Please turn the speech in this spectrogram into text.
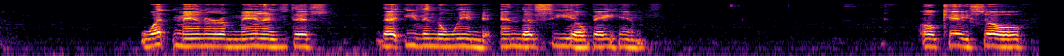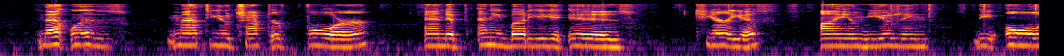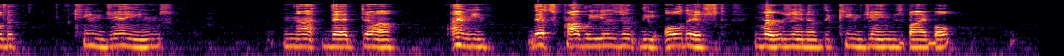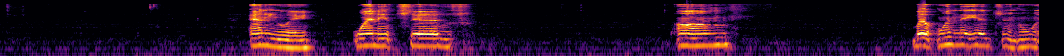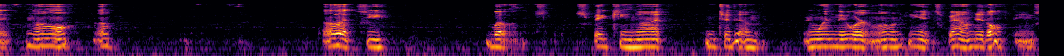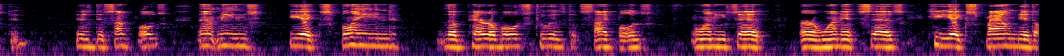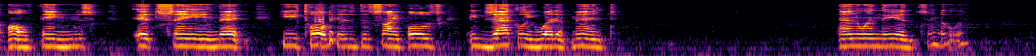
What manner of man is this, that even the wind and the sea obey him? Okay, so that was Matthew chapter 4. And if anybody is curious, I am using the old King James. Not that, uh, I mean, this probably isn't the oldest version of the King James Bible. Anyway, when it says um, but when they had sent away, no, uh, uh, let's see, but spake he not unto them, and when they were alone, he expounded all things to his disciples. That means he explained the parables to his disciples when he said, or when it says he expounded all things, it's saying that he told his disciples exactly what it meant. And when sent away,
